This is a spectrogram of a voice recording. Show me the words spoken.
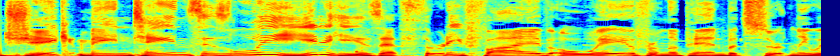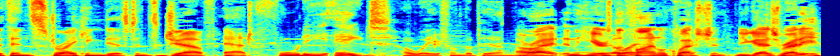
Jake maintains his lead. He is at 35 away from the pin, but certainly within striking distance. Jeff at 48 away from the pin. All right, and here's the final question. You guys ready?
